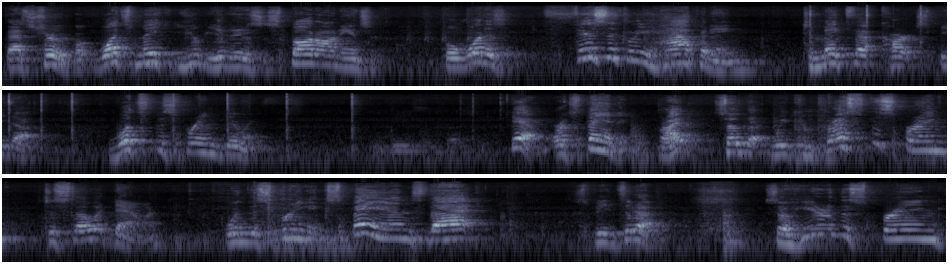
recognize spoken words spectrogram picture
That's true, but what's making you? It is a spot-on answer. But what is physically happening to make that cart speed up? What's the spring doing? Yeah, or expanding, right? So that we compress the spring to slow it down. When the spring expands, that speeds it up. So here the spring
